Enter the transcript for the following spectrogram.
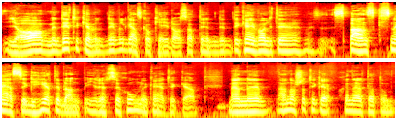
Ja, men det tycker jag väl, det är väl ganska okej då. Så att det, det, det, kan ju vara lite spansk snäsighet ibland i recensioner kan jag tycka. Men eh, annars så tycker jag generellt att de,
